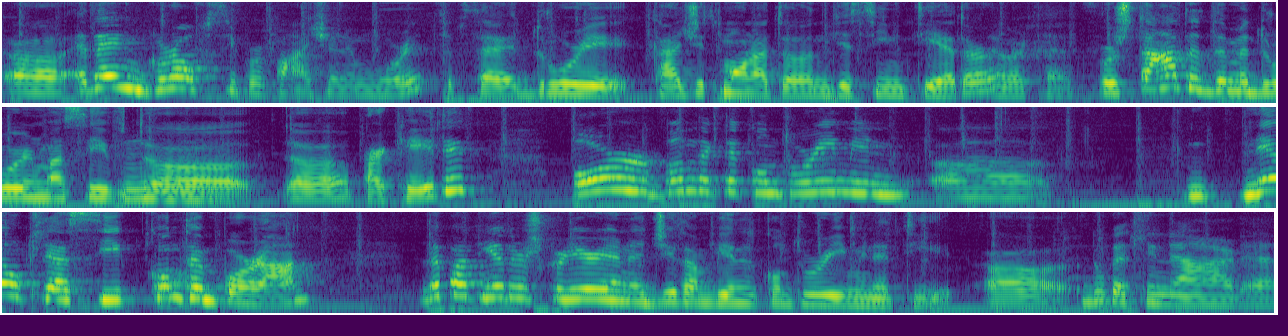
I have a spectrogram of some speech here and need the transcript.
uh, edhe e ngroh sipërfaqen e murit, sepse druri ka gjithmonë atë ndjesinë tjetër. Përshtatet dhe me drurin masiv të mhm. parketit, Por bënte këtë konturimin neoklasik, po. kontemporan, dhe patjetër shkrirjen e gjithë ambientit konturimin e tij. Duket lineare,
